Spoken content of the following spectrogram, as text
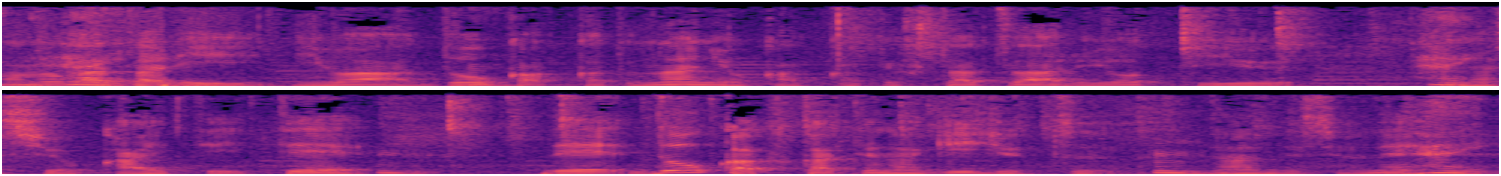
物語にはどう書くかと何を書くかって2つあるよっていう話を書いていて、でどう書くかっていうのは技術なんですよね、はい、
